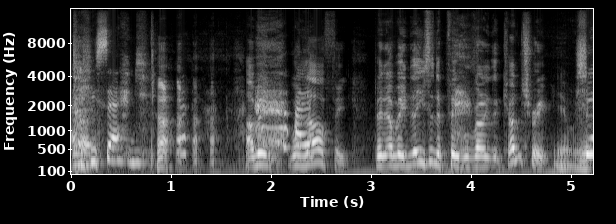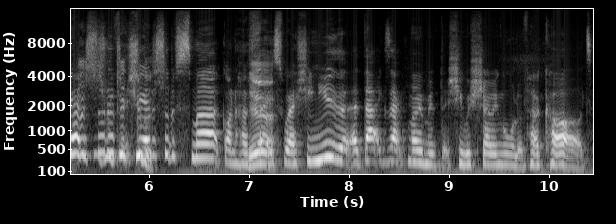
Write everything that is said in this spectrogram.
and she said I mean, we're I- laughing, but I mean, these are the people running the country. Yeah, well, she had, a This is sort of, she had a sort of smirk on her Yeah. face where she knew that at that exact moment that she was showing all of her cards.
